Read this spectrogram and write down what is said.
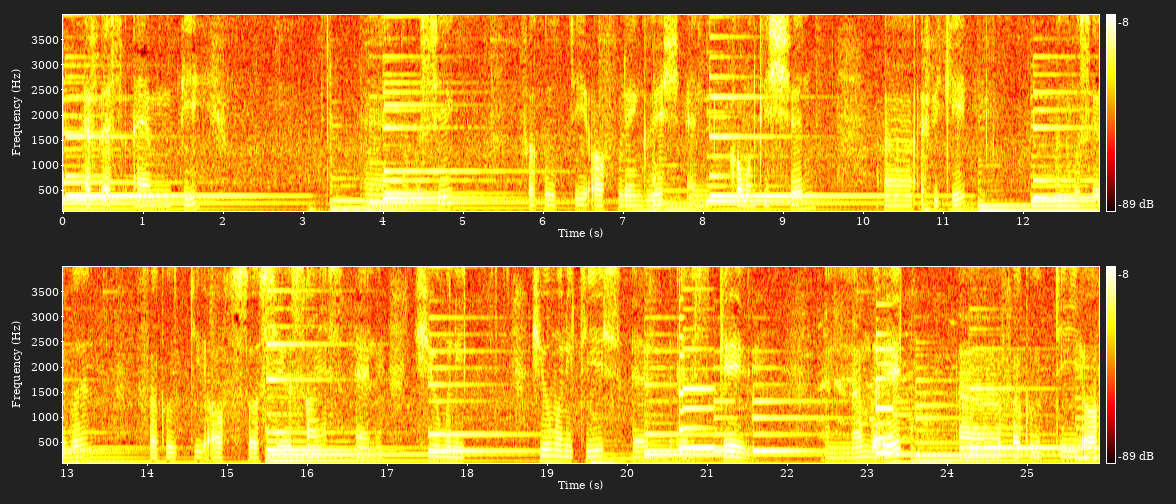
FSMP. And number six, Faculty of Language and And number seven, Faculty of Social Science and Humanities FSK and number 8 uh, Faculty of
